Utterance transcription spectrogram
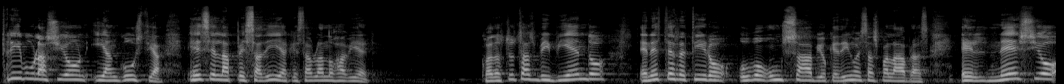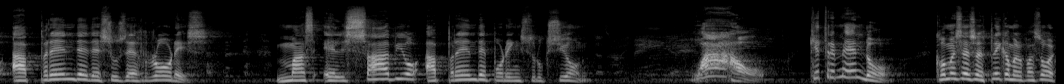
tribulación y angustia. Esa es la pesadilla que está hablando Javier. Cuando tú estás viviendo en este retiro, hubo un sabio que dijo esas palabras, el necio aprende de sus errores, mas el sabio aprende por instrucción. ¡Wow! ¡Qué tremendo! ¿Cómo es eso? Explícamelo, pastor.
